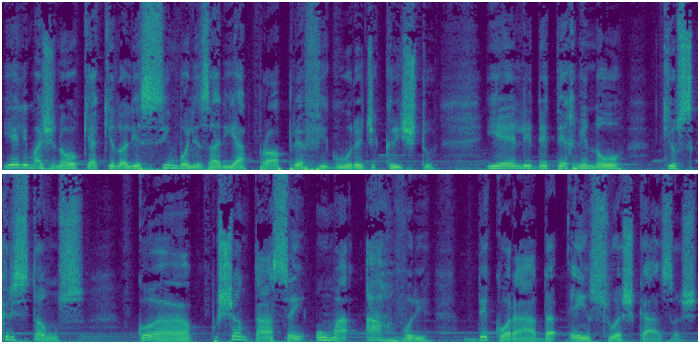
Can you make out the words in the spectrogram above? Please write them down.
E ele imaginou que aquilo ali simbolizaria a própria figura de Cristo. E ele determinou que os cristãos chantassem uma árvore decorada em suas casas.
